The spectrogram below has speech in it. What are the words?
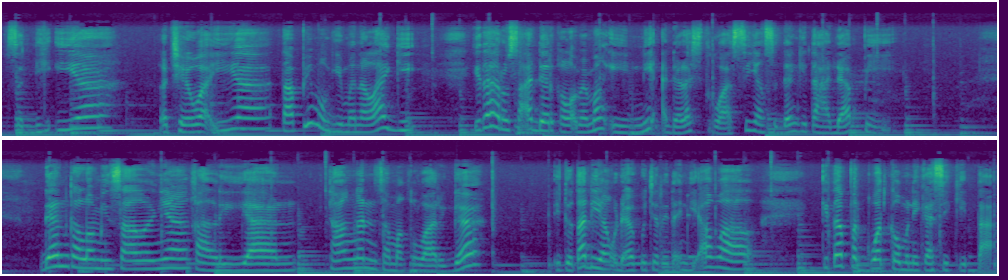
sedih iya kecewa iya tapi mau gimana lagi? Kita harus sadar kalau memang ini adalah situasi yang sedang kita hadapi dan kalau misalnya kalian kangen sama keluarga, itu tadi yang udah aku ceritain di awal. Kita perkuat komunikasi kita.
